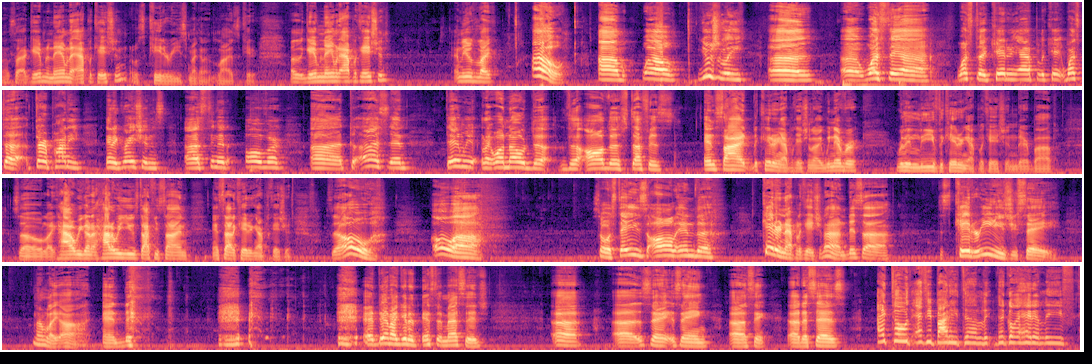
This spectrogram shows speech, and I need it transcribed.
I, I gave him the name of the application. It was Caterease. I'm not gonna lie, it's Cater. I gave him the name of the application, and he was like, "Oh, um, well, usually, uh, uh, what's the uh, what's the catering application? What's the third party integrations? Uh, send it over uh, to us, and then we like, well, no, the the all the stuff is inside the catering application. Like we never really leave the catering application there, Bob. So like, how are we gonna? How do we use DocuSign inside a catering application? So oh, oh, uh, so it stays all in the catering application, huh? And this uh, this Caterease, you say? And I'm like, ah, and. and then I get an instant message uh, uh, say, saying uh, saying uh, that says, "I told everybody to to go ahead and leave."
